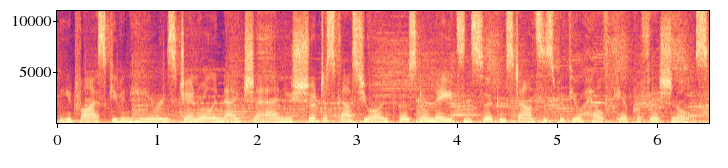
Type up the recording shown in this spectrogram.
The advice given here is general in nature and you should discuss your own personal needs and circumstances with your healthcare professionals.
